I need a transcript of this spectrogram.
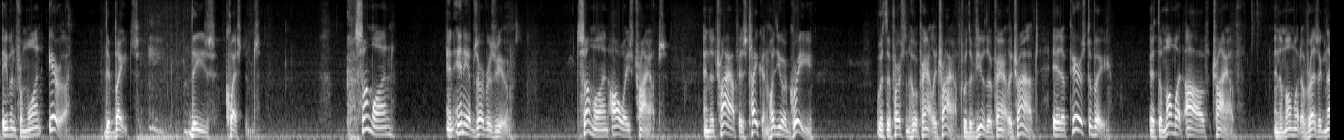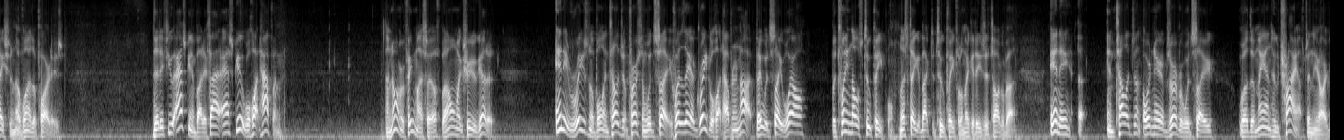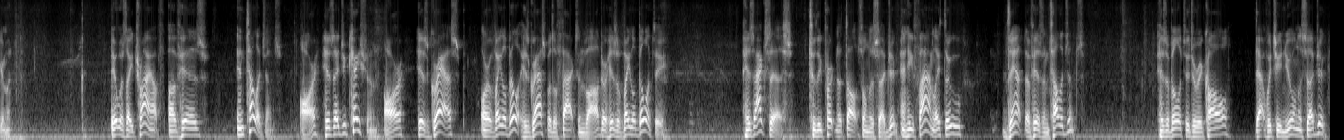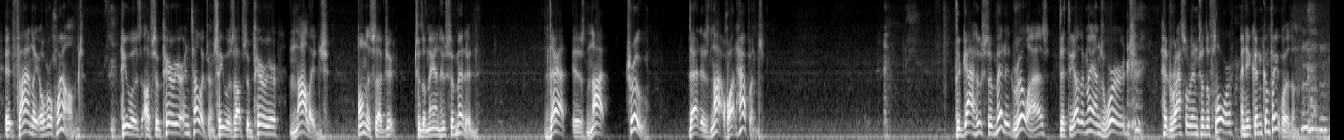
even from one era, debates these questions. Someone, in any observer's view, someone always triumphs. And the triumph is taken, whether you agree with the person who apparently triumphed, with the view that apparently triumphed, it appears to be at the moment of triumph, in the moment of resignation of one of the parties, that if you ask anybody, if I ask you, well, what happened? I know I'm repeating myself, but I want to make sure you get it. Any reasonable, intelligent person would say, whether they agreed with what happened or not, they would say, well, between those two people, let's take it back to two people to make it easy to talk about. Any uh, intelligent, ordinary observer would say, well, the man who triumphed in the argument, it was a triumph of his intelligence or his education or his grasp or availability, his grasp of the facts involved or his availability, his access to the pertinent thoughts on the subject. And he finally, through dint of his intelligence, his ability to recall that which he knew on the subject, it finally overwhelmed. He was of superior intelligence, he was of superior knowledge on the subject to the man who submitted. That is not true. That is not what happens. The guy who submitted realized that the other man's words had wrestled him to the floor and he couldn't compete with them.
